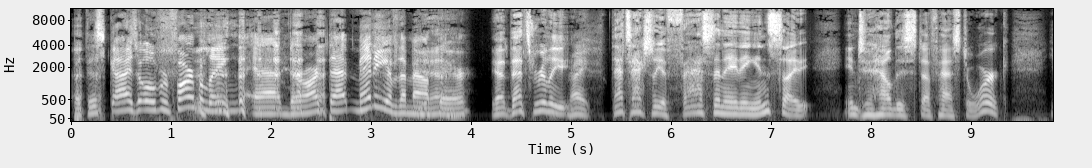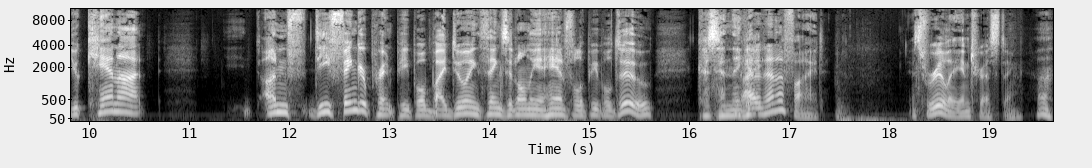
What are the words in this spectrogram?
but this guy's over farbling, and there aren't that many of them out Yeah. there. Yeah, that's really Right. That's actually a fascinating insight into how this stuff has to work. You cannot un- defingerprint people by doing things that only a handful of people do, because then they Right. get identified. It's really interesting. Huh.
